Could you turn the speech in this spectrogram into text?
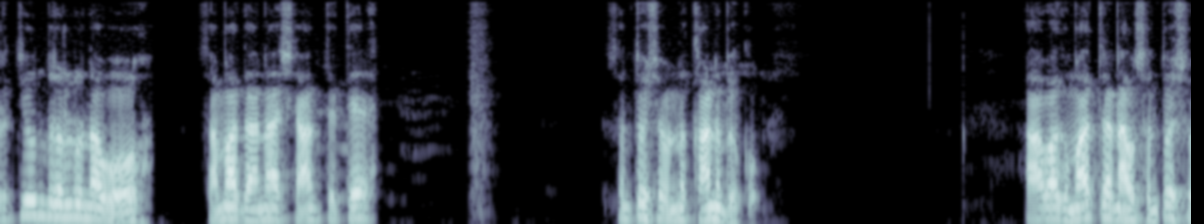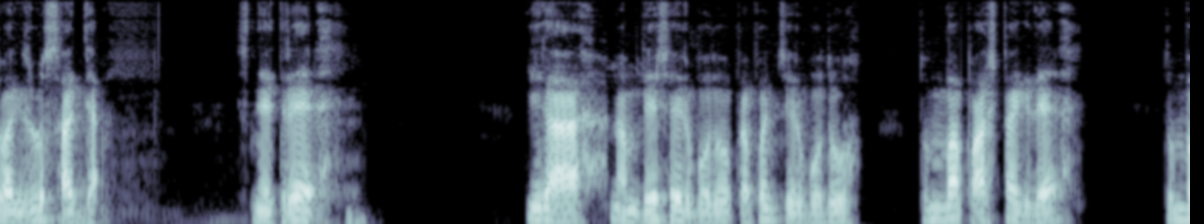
ಪ್ರತಿಯೊಂದರಲ್ಲೂ ನಾವು ಸಮಾಧಾನ, ಶಾಂತತೆ, ಸಂತೋಷವನ್ನು ಕಾಣಬೇಕು. ಆವಾಗ ಮಾತ್ರ ನಾವು ಸಂತೋಷವಾಗಿರಲು ಸಾಧ್ಯ. ಸ್ನೇಹಿತರೆ, ಈಗ ನಮ್ಮ ದೇಶ ಇರ್ಬೋದು, ಪ್ರಪಂಚ ಇರ್ಬೋದು, ತುಂಬ ಫಾಸ್ಟಾಗಿದೆ ತುಂಬ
